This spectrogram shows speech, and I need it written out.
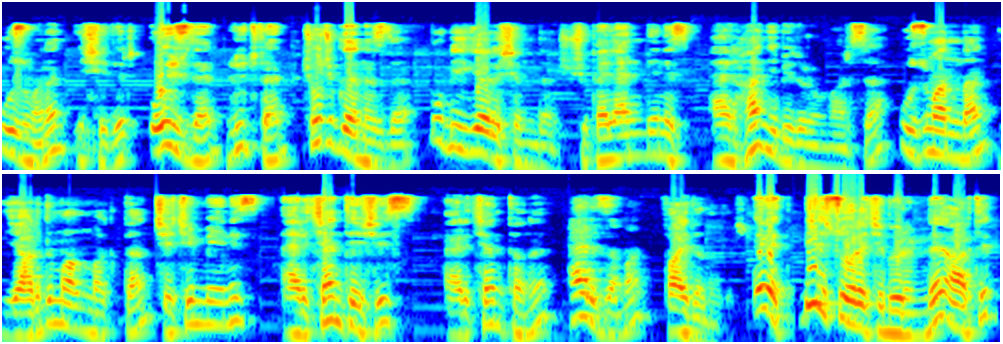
uzmanın işidir. O yüzden lütfen çocuklarınızda bu bilgi arayışında şüphelendiğiniz herhangi bir durum varsa uzmandan yardım almaktan çekinmeyiniz. Erken teşhis, erken tanı her zaman faydalıdır. Evet bir sonraki bölümde artık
